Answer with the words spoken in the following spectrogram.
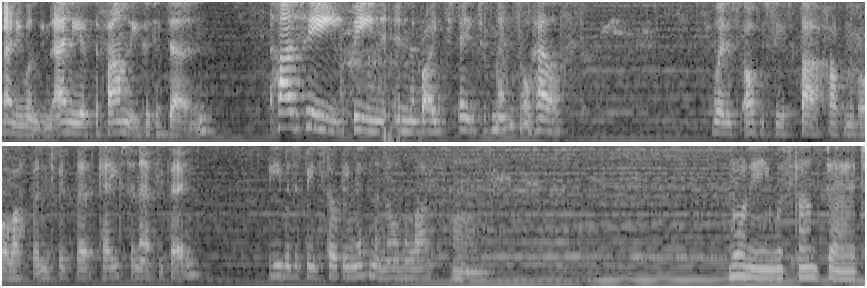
anyone, any of the family could have done. Had he been in the right state of mental health, whereas obviously if that hadn't have all happened with the case and everything, he would have been still been living a normal life. Hmm. Ronnie was found dead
